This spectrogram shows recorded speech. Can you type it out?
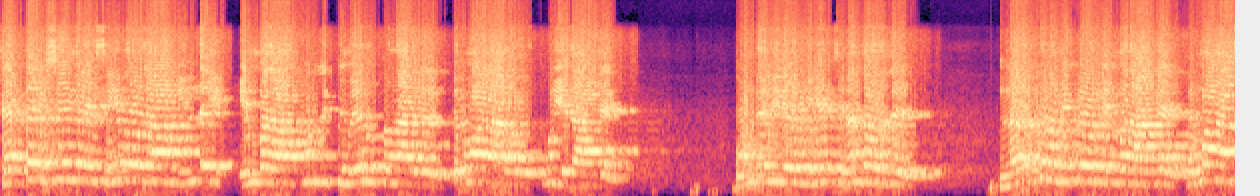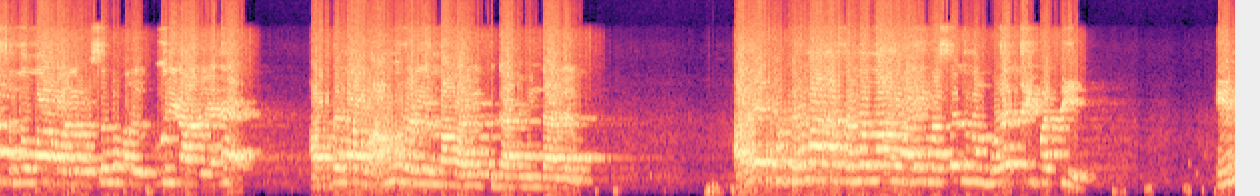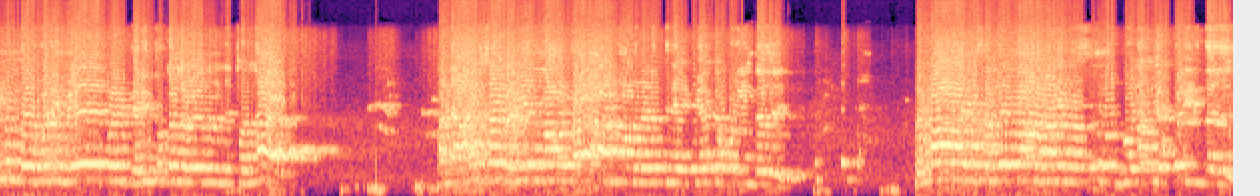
கெட்ட விஷயங்களை செய்பவர்களாம் இல்லை என்பதால் கூறுவிக்கு மேலும் சொன்னார்கள் பெருமானார் அவர்கள் கூறியதாக. உங்களிலே மிகச் சிறந்தவர்கள் நறுக்குணம் மிக்கவர்கள் என்பதாக பெருமானார் செல்லவா அவர்கள் வஸல்லம் அவர்கள் கூறினார்கள் என அப்துல்லா அமுர் ரலியல்லாஹு அறிவித்து காட்டுகின்றார்கள். அதே போல் பெருமானார் ஸல்லல்லாஹு அலைஹி வஸல்லம் குணத்தை பற்றி இன்னும் ஒருபடி மேலே போய் தெரிந்து கொள்ள வேண்டும் என்று சொன்னால் அந்த ஆயிஷா வெளியெல்லாம் தலா அவரிடத்திலே கேட்கப்படுகின்றது. பெருமானாரி செல்லலாம் குணம் எப்படி இருந்தது?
